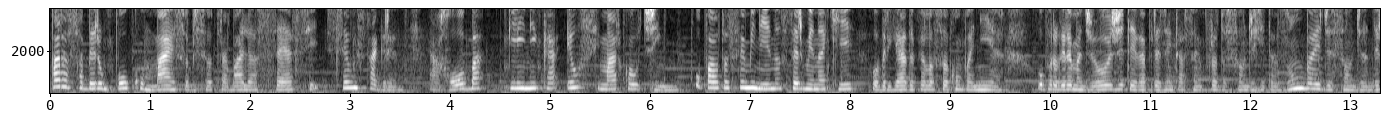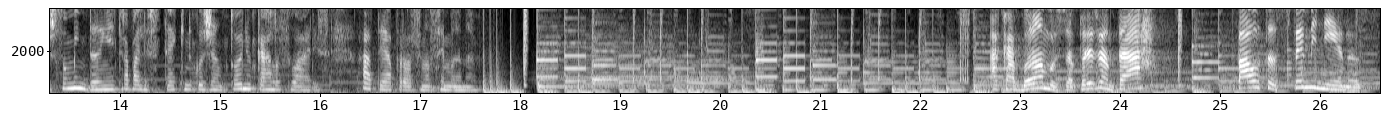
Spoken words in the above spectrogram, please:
Para saber um pouco mais sobre seu trabalho, acesse seu Instagram, arroba Clínica Elcimar Coutinho. O Pautas Femininas termina aqui. Obrigada pela sua companhia. O programa de hoje teve apresentação e produção de Rita Zumba, edição de Anderson Mendanha e trabalhos técnicos de Antônio Carlos Soares. Até a próxima semana. Acabamos de apresentar Pautas Femininas.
